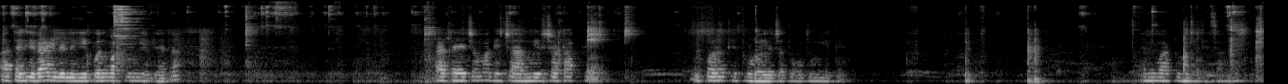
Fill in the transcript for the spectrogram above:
आता हे राहिलेलं हे पण वाटून घेते आता. आता याच्यामध्ये चार मिरच्या टाकते. परत हे थोडं याच्यात ओतून घेते. आणि वाटून घेते चांगलं.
